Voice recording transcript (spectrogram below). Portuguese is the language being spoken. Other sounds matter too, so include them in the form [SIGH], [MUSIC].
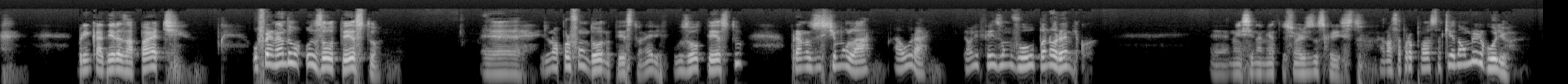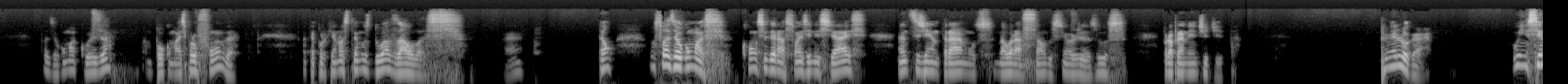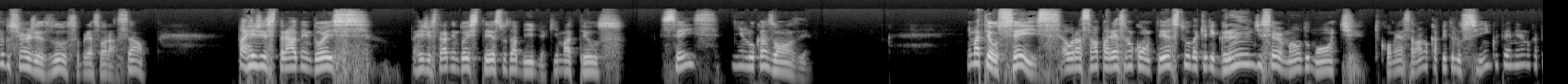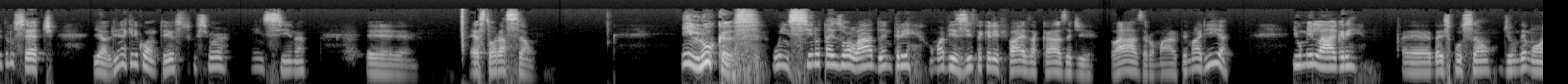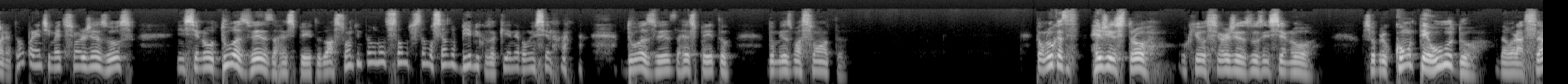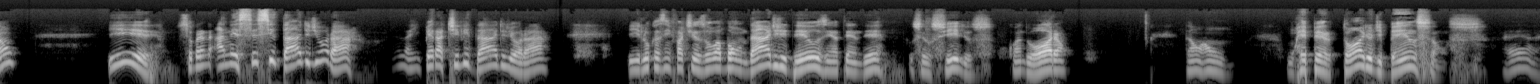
[LAUGHS] brincadeiras à parte, o Fernando usou o texto, é, ele não aprofundou no texto, né? Ele usou o texto para nos estimular a orar. Então ele fez um voo panorâmico é, no ensinamento do Senhor Jesus Cristo. A nossa proposta aqui é dar um mergulho, fazer alguma coisa um pouco mais profunda até porque nós temos duas aulas. Né? Então, vamos fazer algumas considerações iniciais antes de entrarmos na oração do Senhor Jesus propriamente dita. Em primeiro lugar, o ensino do Senhor Jesus sobre essa oração está registrado em dois está registrado em dois textos da Bíblia, aqui em Mateus 6 e em Lucas 11. Em Mateus 6, a oração aparece no contexto daquele grande sermão do monte, que começa lá no capítulo 5 e termina no capítulo 7. E ali naquele contexto o Senhor ensina é, esta oração. Em Lucas, o ensino está isolado entre uma visita que ele faz à casa de Lázaro, Marta e Maria e o milagre é, da expulsão de um demônio. Então, aparentemente, o Senhor Jesus ensinou duas vezes a respeito do assunto, então nós somos, estamos sendo bíblicos aqui, né? Vamos ensinar [LAUGHS] duas vezes a respeito do mesmo assunto. Então Lucas registrou o que o Senhor Jesus ensinou sobre o conteúdo da oração e sobre a necessidade de orar, a imperatividade de orar. E Lucas enfatizou a bondade de Deus em atender os seus filhos, quando oram. Então há um, um repertório de bênçãos é,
